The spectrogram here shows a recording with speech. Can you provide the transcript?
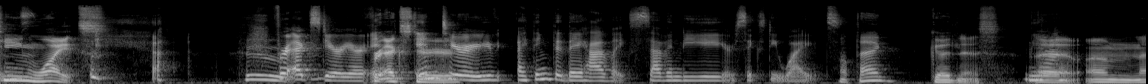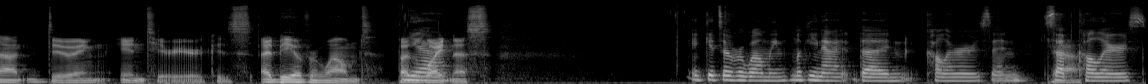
18 whites. For exterior. For In- exterior. interior, I think that they have like seventy or sixty whites. Well, thank goodness. Yeah. that I'm not doing interior because I'd be overwhelmed by Yeah. the whiteness. It gets overwhelming looking at the colors and Yeah. subcolors.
